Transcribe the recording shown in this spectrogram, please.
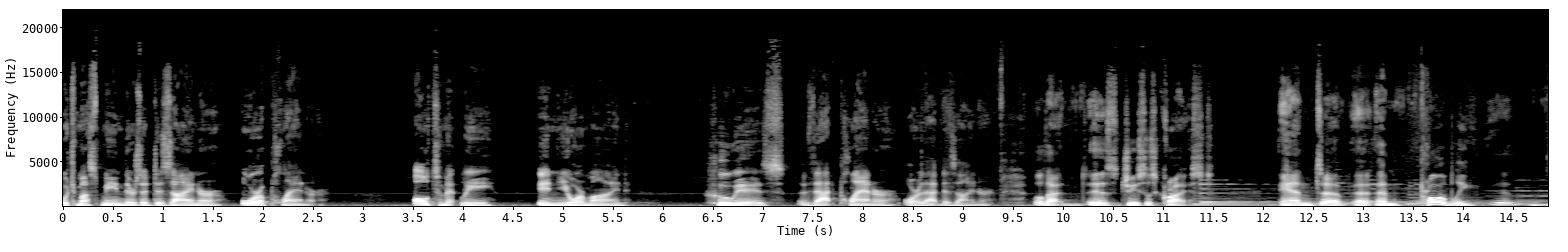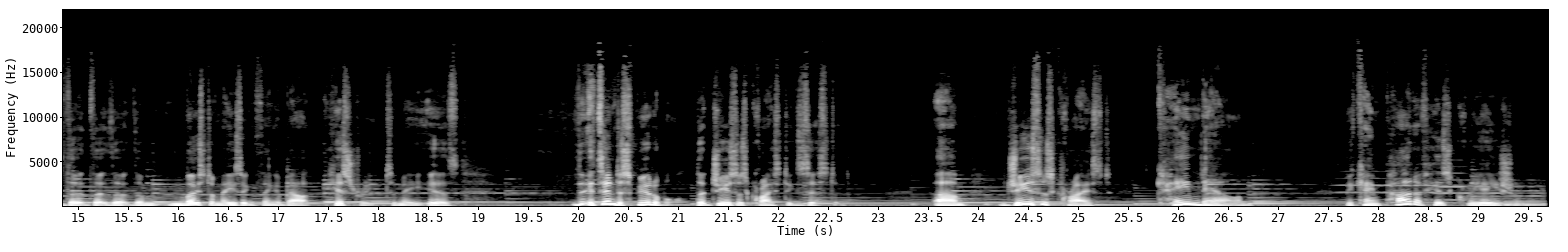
which must mean there's a designer or a planner. Ultimately, in your mind, who is that planner or that designer? Well, that is Jesus Christ. And, uh, uh, and probably uh, the, the, the, the, most amazing thing about history to me is it's indisputable that Jesus Christ existed. Um, Jesus Christ came down, became part of His creation,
